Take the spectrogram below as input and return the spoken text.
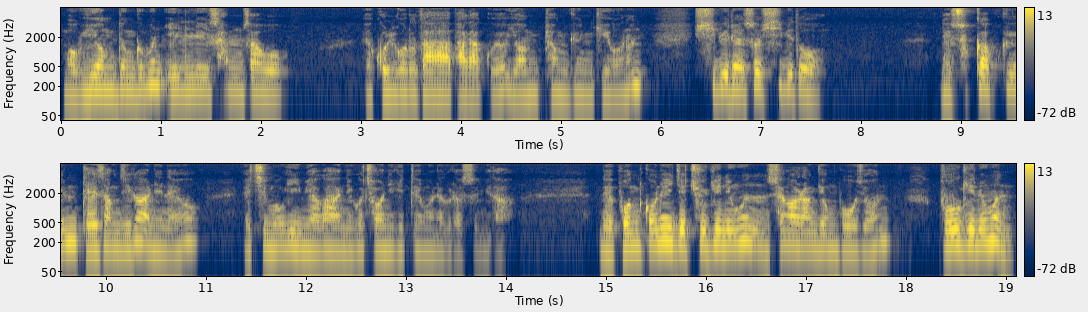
뭐 위험 등급은 1, 2, 3, 4, 5 골고루 다 받았고요. 연평균 기온은 11에서 12도. 네, 숙갑기는 대상지가 아니네요. 네, 지목이 임야가 아니고 전이기 때문에 그렇습니다. 네, 본권의 이제 주기능은 생활환경 보존, 부기능은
